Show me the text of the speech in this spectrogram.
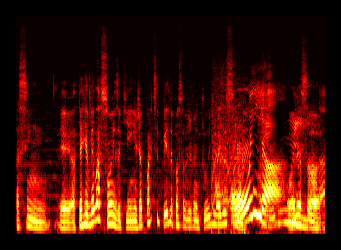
assim, é, até revelações aqui, hein? Eu já participei da Pastoral de Juventude, mas assim. Olha! Olha só.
